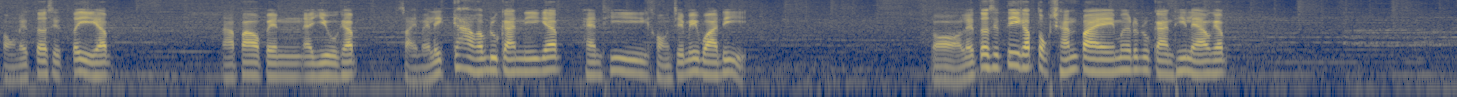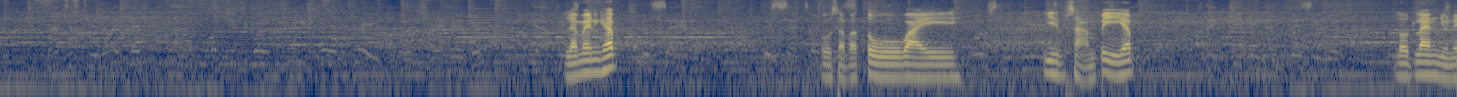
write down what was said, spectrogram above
ของเลสเตอร์ซิตี้ครับนาเป้าเป็นอายูครับ ใส่หมายเลข9ครับ ดูการนี้ครับแทนที่ของเจมี่วาร์ดี้ก็เลสเตอร์ซิตี้ครับ ตกชั้นไปเมื่อฤดูกาลที่แล้วครับ แลวเมนครับผู้สัประตูวัย 23 ปีครับโรดแลนด์อยู่ใน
